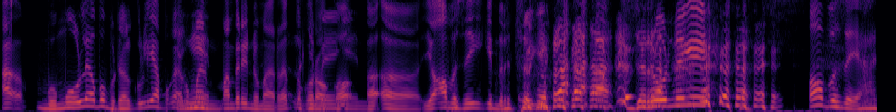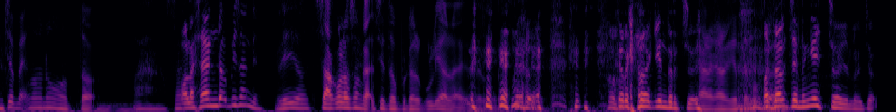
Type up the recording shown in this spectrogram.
ah, mulai apa budal kuliah pokoknya aku Pengen. ma- mampir Indomaret tuku rokok. pengen. Heeh. Ya apa sih Kinder Joy iki? Jerone iki. Apa sih? Hancur mek ngono tok. Bangsa. Oleh sendok pisan ya. Iya, terus aku langsung gak situ budal kuliah lah. Gara-gara Kinder Joy. Gara-gara Kinder Joy. Padahal jenenge Joy lho, Cuk.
